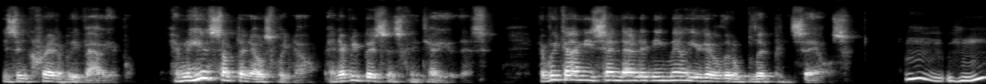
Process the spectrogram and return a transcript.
is incredibly valuable. And here's something else we know, and every business can tell you this. Every time you send out an email, you get a little blip in sales. Mm-hmm.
